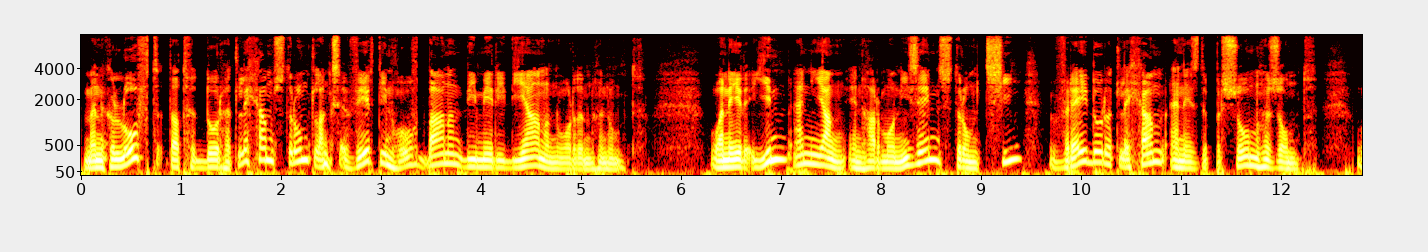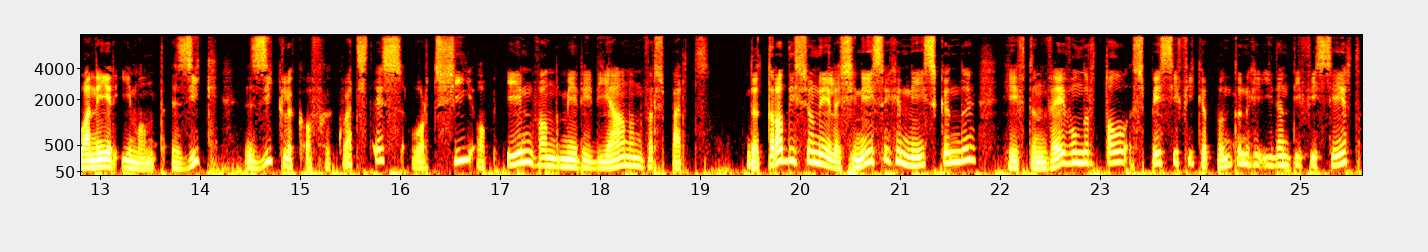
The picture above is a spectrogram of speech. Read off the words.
Men gelooft dat het door het lichaam stroomt langs veertien hoofdbanen die meridianen worden genoemd. Wanneer yin en yang in harmonie zijn, stroomt qi vrij door het lichaam en is de persoon gezond. Wanneer iemand ziek, ziekelijk of gekwetst is, wordt qi op een van de meridianen versperd. De traditionele Chinese geneeskunde heeft een vijfhonderdtal specifieke punten geïdentificeerd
